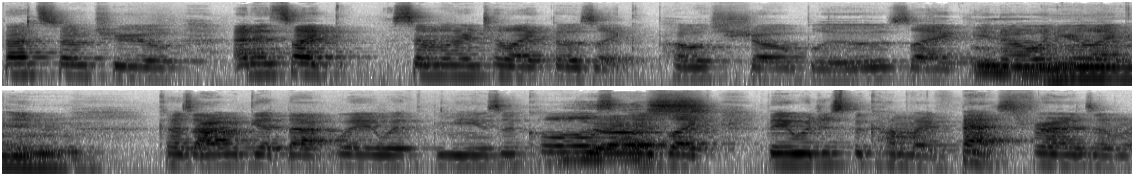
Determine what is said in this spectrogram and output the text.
That's so true. And it's like similar to like those like post show blues, like you know when you're like in Mm. Because I would get that way with musicals. Yes. Is like they would just become my best friends and my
